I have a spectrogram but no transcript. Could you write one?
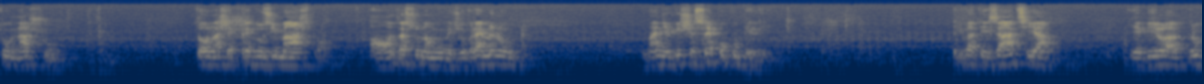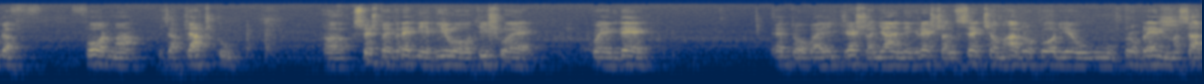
tu našu, to naše preduzimaštvo. A onda su nam umeđu vremenu manje više sve pokupili. Privatizacija je bila druga forma za pljačku. Sve što je vrednije bilo, otišlo je koje gde, eto, ovaj, grešan ja, ne grešan, srećom, Agrokor je u problemima sad,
